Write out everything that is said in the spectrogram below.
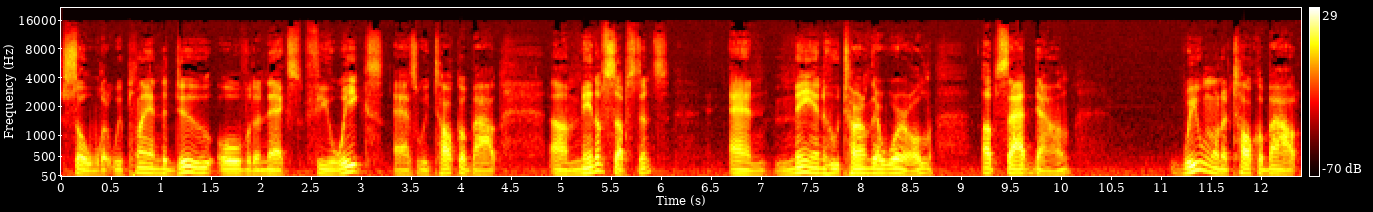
So, what we plan to do over the next few weeks as we talk about uh, men of substance and men who turn their world upside down, we want to talk about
